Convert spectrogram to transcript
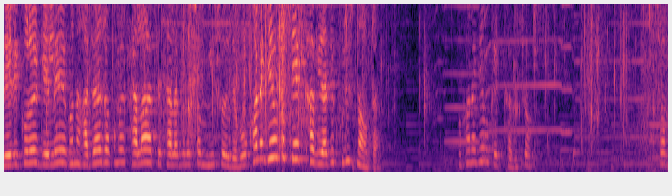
দেরি করে গেলে ওখানে হাজার রকমের খেলা আছে খেলাগুলো সব মিস হয়ে যাবে। ওখানে গিয়েও তো কেক খাবি আজ খুলিস না ওটা। ওখানে গিয়েও কেক খাবি চল চল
